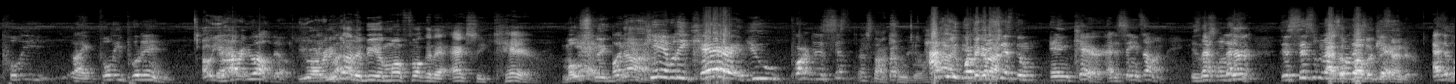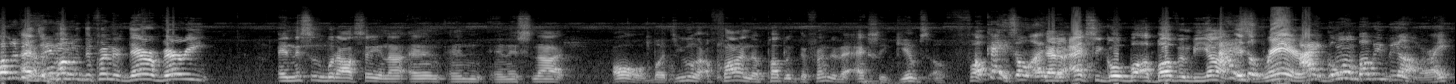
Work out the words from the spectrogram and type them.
fully like fully put in? Oh, to you help already- you out though. you already You gotta be a motherfucker that actually care. Most Yeah, niggas, but nah. you can't really care if you part of the system. That's not true, bro. How do you work the system and care at the same time? It's not gonna let you. The system not As a let public care. defender. As a public defender. As a what do you public defender, they're very, and this is what I'll say, and I, and and and it's not all, but you find a public defender that actually gives a fuck. Okay, so uh, That'll actually go above and beyond. It's so, rare. I go on above and beyond, right?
